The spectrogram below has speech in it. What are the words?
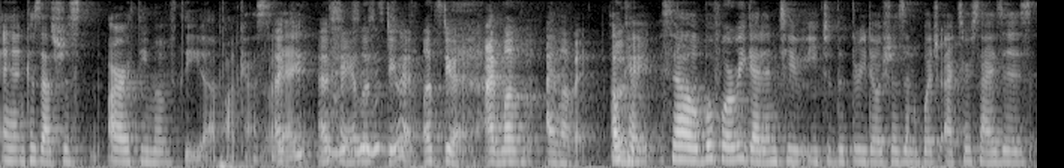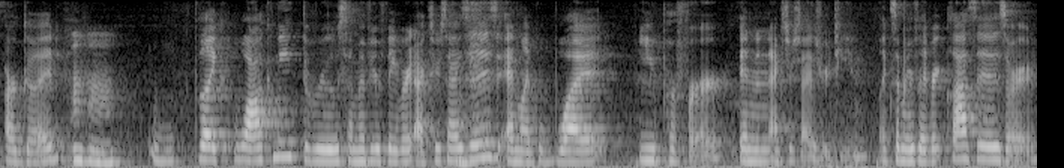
And because that's just our theme of the uh, podcast today. Okay. okay, let's do it. Let's do it. I love. I love it. Okay, so before we get into each of the three doshas and which exercises are good, mm-hmm. Like walk me through some of your favorite exercises and like what you prefer in an exercise routine, like some of your favorite classes or.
